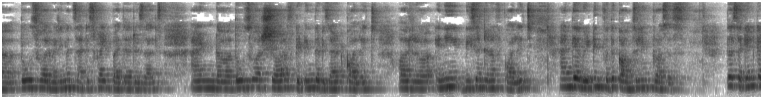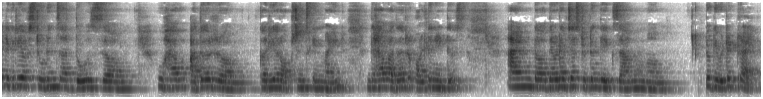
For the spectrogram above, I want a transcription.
uh, those who are very much satisfied by their results and uh, those who are sure of getting the desired college or uh, any decent enough college and they are waiting for the counseling process. The second category of students are those um, who have other um, career options in mind. They have other alternatives and uh, they would have just written the exam um, to give it a try.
